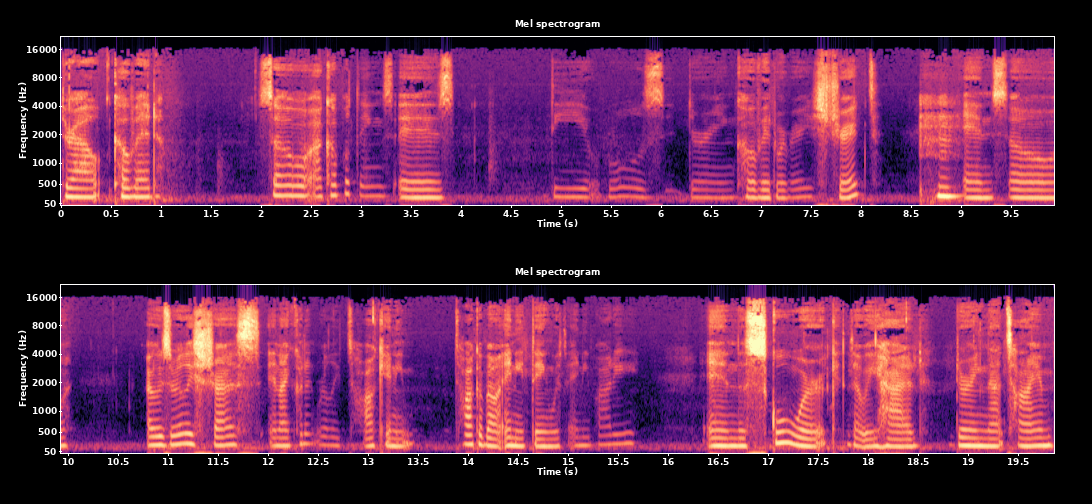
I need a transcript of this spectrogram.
throughout COVID? So, a couple things is the rules during COVID were very strict, Mhm. and so I was really stressed, and I couldn't really talk any talk about anything with anybody. And the schoolwork that we had during that time,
